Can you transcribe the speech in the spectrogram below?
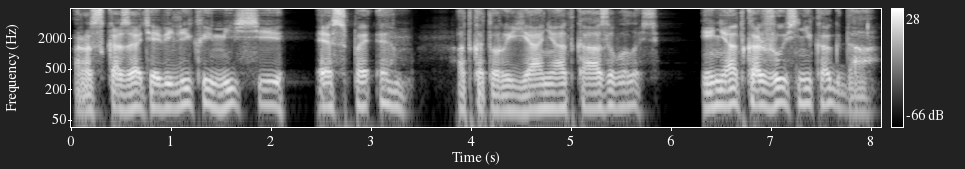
рассказать о великой миссии СПМ, от которой я не отказывалась и не откажусь никогда.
